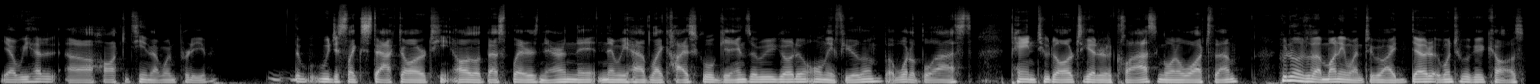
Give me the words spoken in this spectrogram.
yeah, we had a, hockey team that went pretty. We just like stacked all our team, all the best players in there, and, they, and then we had like high school games that we would go to. Only a few of them, but what a blast! Paying two dollars to get out of class and going to watch them. Who knows where that money went to? I doubt it went to a good cause.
